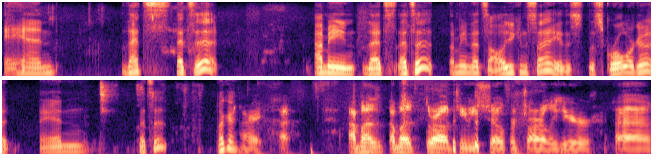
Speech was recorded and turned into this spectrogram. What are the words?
and that's that's it. I mean, that's that's it. I mean, that's all you can say. The, the Skrull are good, and that's it. Okay. All right, I, I'm gonna I'm gonna throw out a TV show for Charlie here. Uh,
